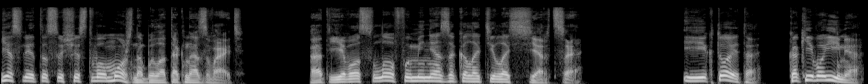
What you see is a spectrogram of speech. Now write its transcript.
если это существо можно было так назвать. От его слов у меня заколотилось сердце. «И кто это? Как его имя?»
